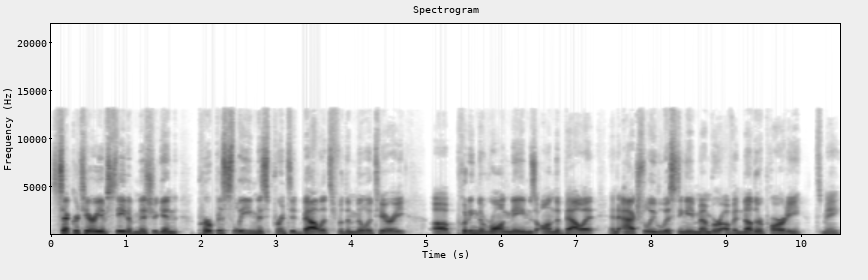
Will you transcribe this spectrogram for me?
Secretary of State of Michigan purposely misprinted ballots for the military uh, putting the wrong names on the ballot and actually listing a member of another party, it's me,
